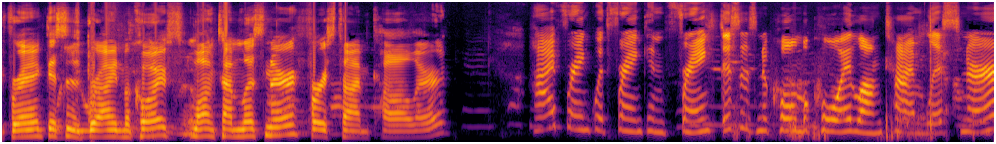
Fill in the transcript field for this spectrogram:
Frank, this is Brian McCoy, longtime listener, first time caller. Hi, Frank with Frank and Frank. This is Nicole McCoy, longtime listener.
